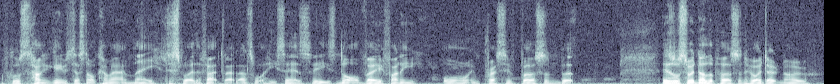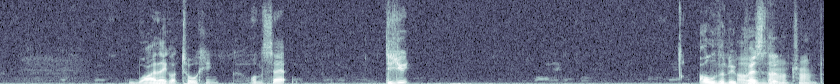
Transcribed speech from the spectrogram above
Of course, Hunger Games does not come out in May, despite the fact that that's what he says. He's not a very funny or impressive person, but there's also another person who I don't know why they got talking on set. Did you? Oh, the new oh, president. Donald Trump.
